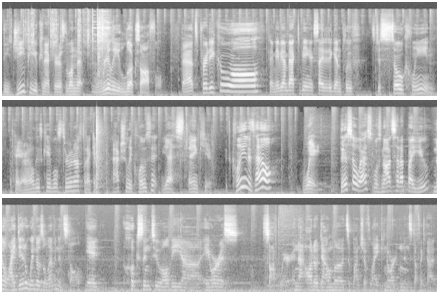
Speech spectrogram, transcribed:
The GPU connector is the one that really looks awful. That's pretty cool. Okay, maybe I'm back to being excited again, Plouffe. It's just so clean. Okay, are all these cables through enough that I can actually close it? Yes, thank you. It's clean as hell. Wait, this OS was not set up by you? No, I did a Windows 11 install. It hooks into all the uh, Aorus software, and that auto downloads a bunch of like Norton and stuff like that.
